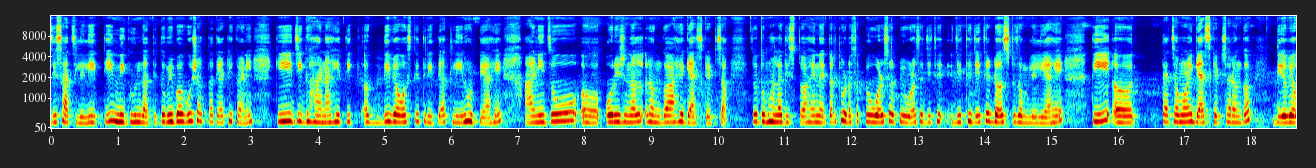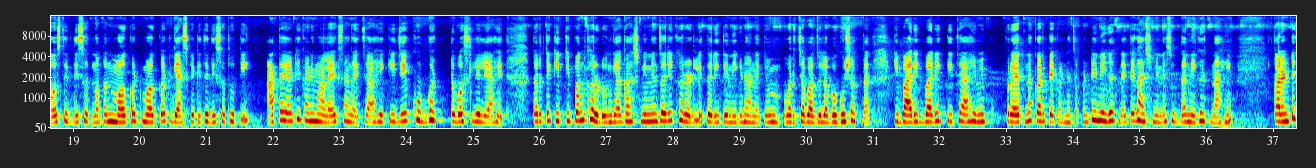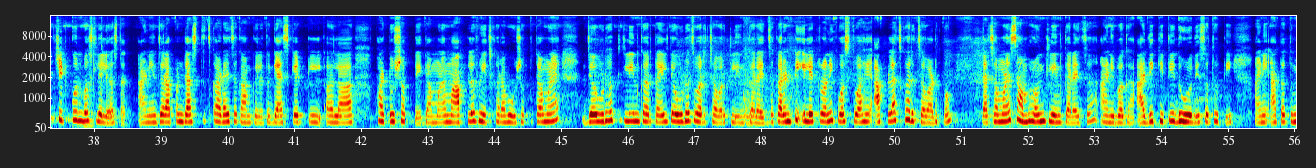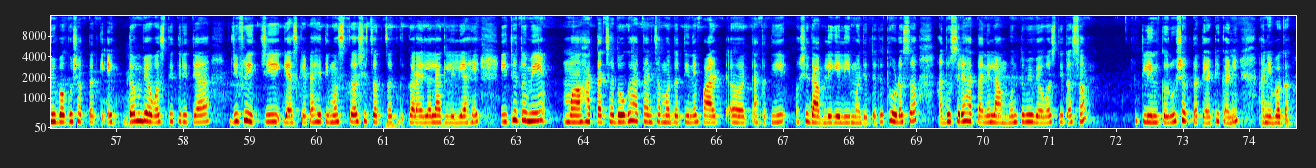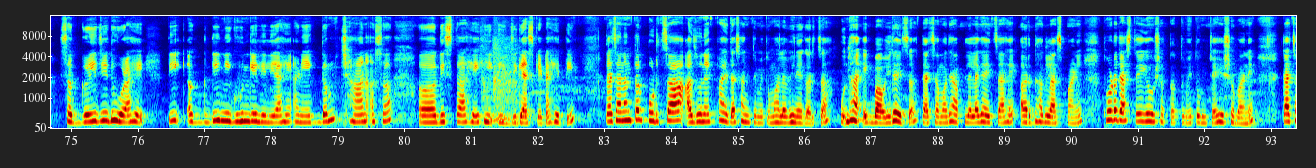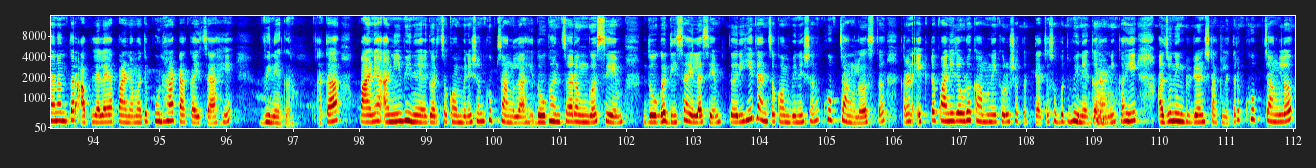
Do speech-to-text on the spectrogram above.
जी साचलेली ती निघून जाते. तुम्ही बघू शकता या ठिकाणी की जी घाण आहे ती अगदी व्यवस्थितरित्या क्लीन होते आहे. आणि जो ओरिजिनल रंग आहे गॅस्केटचा जो तुम्हाला दिसतो आहे. नाहीतर थोडंसं पिवळसर पिवळसर जिथे जिथे जिथे डस्ट जमलेली आहे ती त्याच्यामुळे गॅस्केटचा रंग दि व्यवस्थित दिसत नव्हता आणि मळकट मळकट गॅस्केट इथे दिसत होती. आता या ठिकाणी मला एक सांगायचं आहे की जे खूप घट्ट बसलेले आहेत तर ते किती पण खरडून घ्या. घासणीने जरी खरडले तरी ते निघणार नाही. तुम्ही वरच्या बाजूला बघू शकतात की बारीक बारीक तिथे आहे. मी प्रयत्न करते काढण्याचा पण ते निघत नाही. ते घासणीने सुद्धा निघत नाही. कारण ते चिटकून बसलेले असतात. आणि जर आपण जास्तच काढायचं काम केलं तर गॅसकेटला फाटू शकते. त्यामुळे मग आपलं फ्रीज खराब होऊ शकतं. त्यामुळे जेवढं क्लीन करता येईल तेवढंच वरच्यावर क्लीन करायचं. कारण ती इलेक्ट्रॉनिक वस्तू आहे आपलाच खर्च वाढतो. त्याच्यामुळे सांभाळून क्लीन करायचं. आणि बघा आधी किती धूळ दिसत होती. आणि आता तुम्ही बघू शकतात की एकदम व्यवस्थितरित्या जी फ्रीजची गॅसकेट आहे ती मस्त अशी चकचक करायला लागलेली आहे. इथे तुम्ही म हाताच्या दोघं हातांच्या मदतीने पार्ट आता ती अशी दाबली गेली मध्ये तर ते थोडंसं हा दुसऱ्या हाताने लांबून तुम्ही व्यवस्थित असं क्लीन करू शकतात या ठिकाणी. आणि बघा सगळी जी धूळ आहे ती अगदी निघून गेलेली आहे आणि एकदम छान असं दिसतं आहे ही ही जी गॅसकेट आहे ती. त्याच्यानंतर पुढचा अजून एक फायदा सांगते मी तुम्हाला व्हिनेगरचा. पुन्हा एक बाउल घ्यायचं. त्याच्यामध्ये आपल्याला घ्यायचं आहे अर्धा ग्लास पाणी. थोडं जास्तही घेऊ शकतात तुम्ही तुमच्या हिशोबाने. त्याच्यानंतर आपल्याला या पाण्यामध्ये पुन्हा टाकायचं आहे व्हिनेगर. आता पाण्या आणि व्हिनेगरचं कॉम्बिनेशन खूप चांगलं आहे. दोघांचा रंग सेम दोघं दिसायला सेम तरीही त्यांचं कॉम्बिनेशन खूप चांगलं असतं. कारण एकटं पाणी जेवढं काम नाही करू शकत त्याच्यासोबत व्हिनेगर आणि काही अजून इन्ग्रेडियंट्स टाकले तर खूप चांगलं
